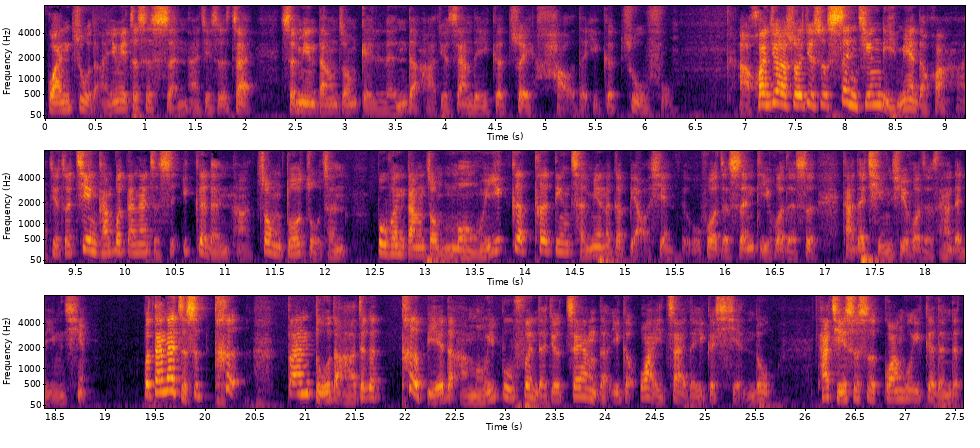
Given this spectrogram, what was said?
关注的，因为这是神哈，其实在生命当中给人的哈，就这样的一个最好的一个祝福。啊，换句话说，就是圣经里面的话哈，就是健康不单单只是一个人哈，众多组成部分当中某一个特定层面那个表现，或者身体，或者是他的情绪，或者是他的灵性，不单单只是特。单独的啊，这个特别的啊，某一部分的，就这样的一个外在的一个显露，它其实是关乎一个人的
